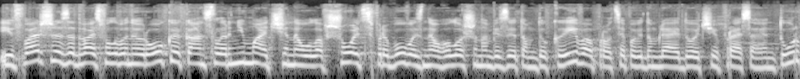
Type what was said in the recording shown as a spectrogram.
І вперше за два з половиною роки канцлер Німеччини Олаф Шольц прибув із неоголошеним візитом до Києва. Про це повідомляє Deutsche прес-агентур.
